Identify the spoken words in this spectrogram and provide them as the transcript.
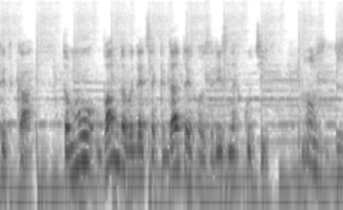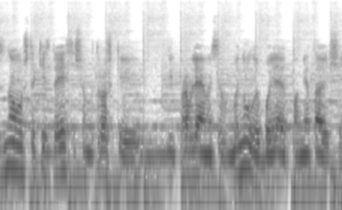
китка, тому вам доведеться кидати його з різних кутів. Ну, знову ж таки, здається, що ми трошки відправляємося в минуле, бо я пам'ятаю ще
